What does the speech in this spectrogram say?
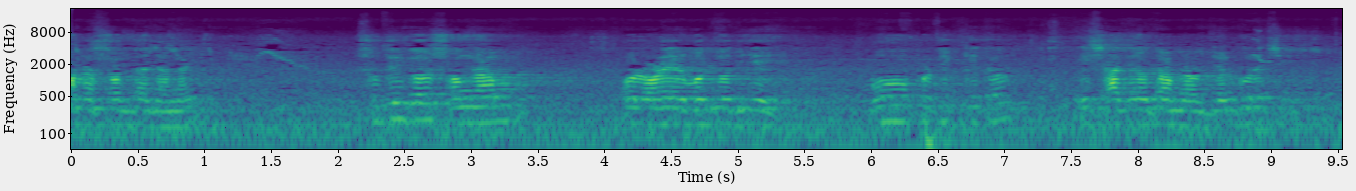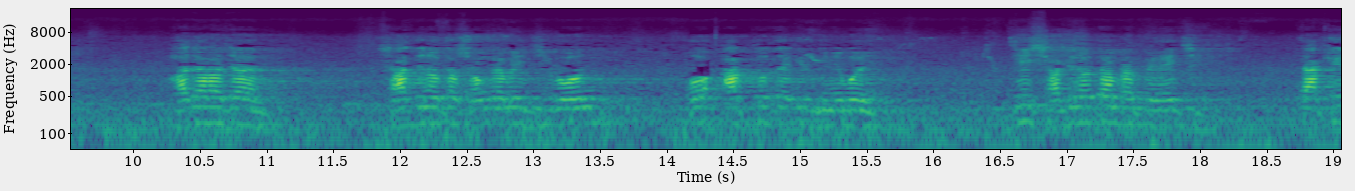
আমরা শ্রদ্ধা জানাই। সুদীর্ঘ সংগ্রাম ও লড়াইয়ের মধ্য দিয়ে বহু প্রতীক্ষিত এই স্বাধীনতা আমরা অর্জন করেছি। হাজার হাজার স্বাধীনতা সংগ্রামের জীবন ও আত্মত্যাগের বিনিময়ে যে স্বাধীনতা আমরা পেয়েছি, তাকে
